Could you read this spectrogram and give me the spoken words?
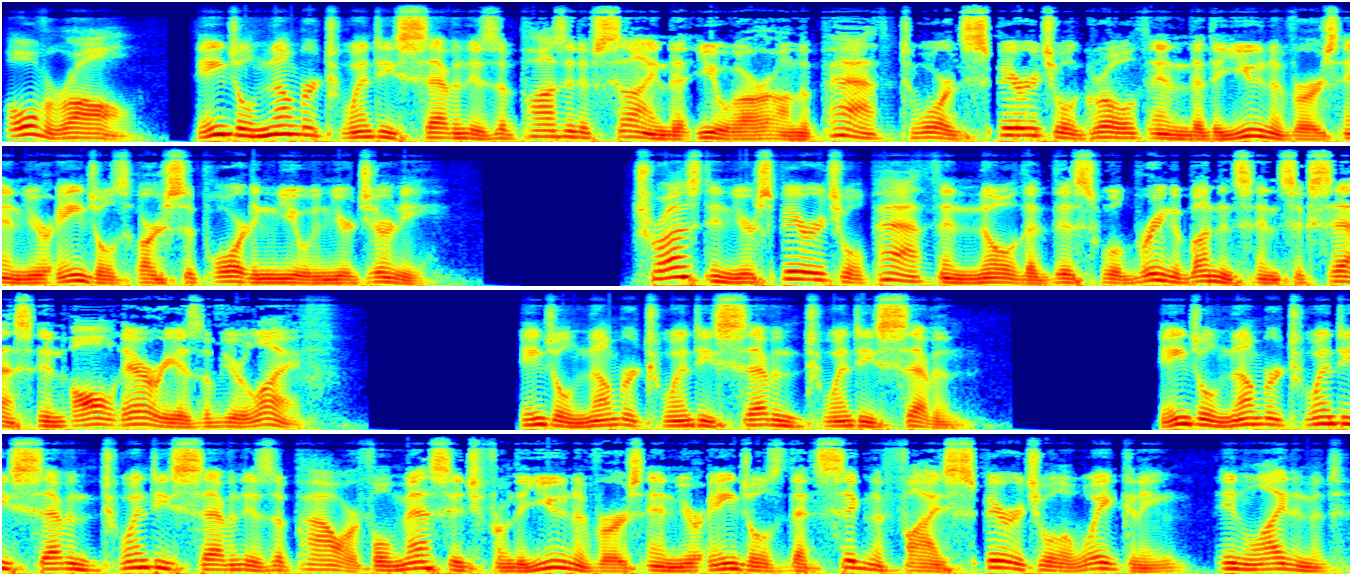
Overall, angel number 27 is a positive sign that you are on the path towards spiritual growth and that the universe and your angels are supporting you in your journey. Trust in your spiritual path and know that this will bring abundance and success in all areas of your life. Angel number 2727 Angel number 2727 is a powerful message from the universe and your angels that signifies spiritual awakening, enlightenment,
